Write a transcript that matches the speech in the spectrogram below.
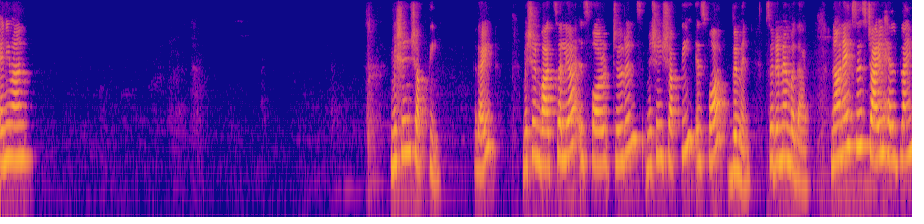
Anyone? Mission Shakti, right? Mission Vatsalya is for children's, Mission Shakti is for women. So remember that. Now next is Child Helpline.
